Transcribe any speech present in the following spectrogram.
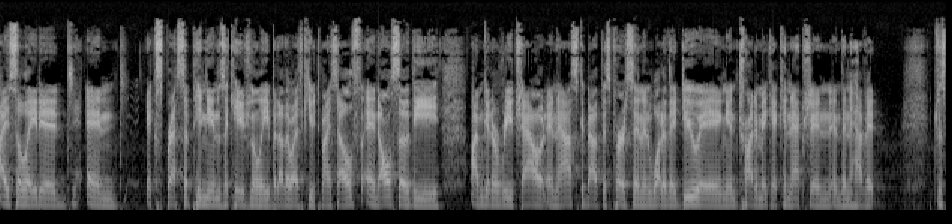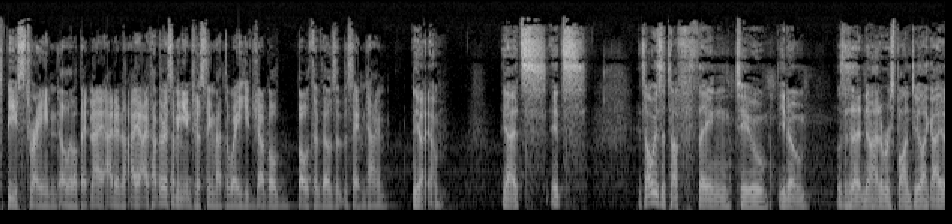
isolated and express opinions occasionally, but otherwise keep to myself. And also the I'm gonna reach out and ask about this person and what are they doing, and try to make a connection, and then have it just be strained a little bit. And I, I don't know. I, I thought there was something interesting about the way he juggled both of those at the same time. Yeah, yeah, yeah. It's it's it's always a tough thing to you know, as I said, know how to respond to. Like I,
